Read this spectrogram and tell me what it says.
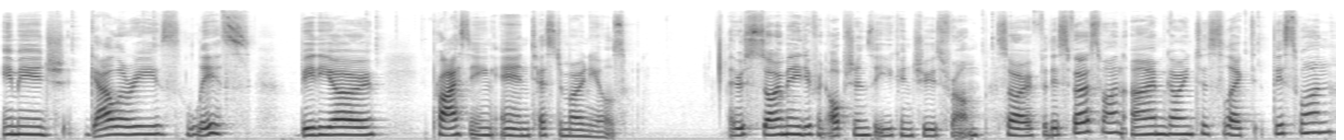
image, galleries, lists, video, pricing, and testimonials. There's so many different options that you can choose from. So for this first one, I'm going to select this one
